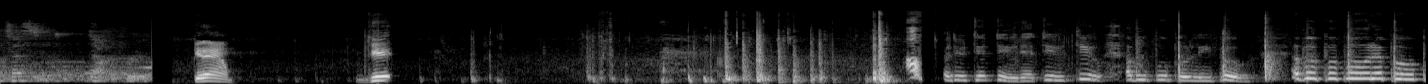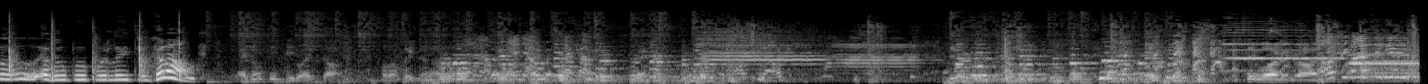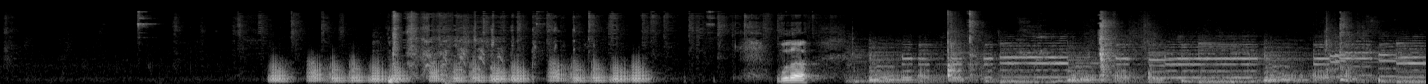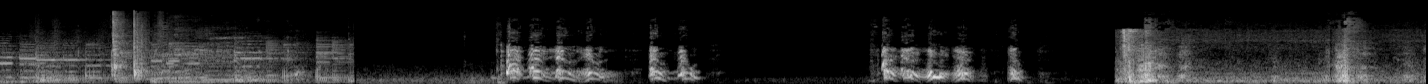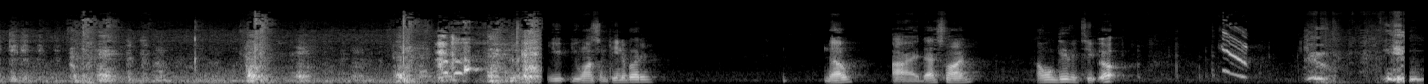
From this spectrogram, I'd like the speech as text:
Get down. Get. A do do do do do do. A boo boo boo lee boo. A boo boo boo da boo boo. A boo boo boo lee boo. Come on. I don't think they like dogs. Hold on, wait. No, They want to run. Look. Peanut butter? No? Alright, that's fine. I won't give it to you. Oh.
